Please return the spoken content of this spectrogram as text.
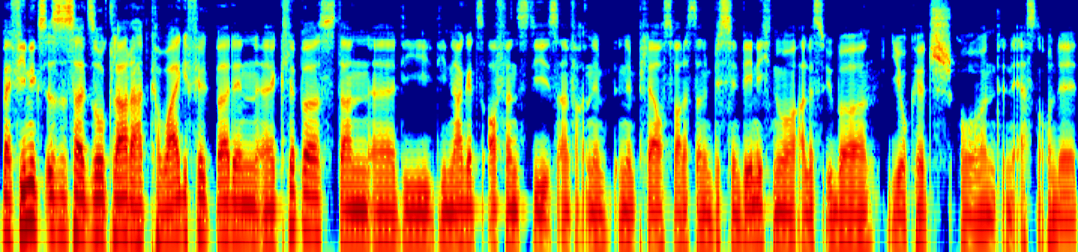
Bei Phoenix ist es halt so, klar, da hat Kawhi gefehlt bei den äh, Clippers, dann äh, die, die Nuggets Offense, die ist einfach in den, in den Playoffs war das dann ein bisschen wenig, nur alles über Jokic und in der ersten Runde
